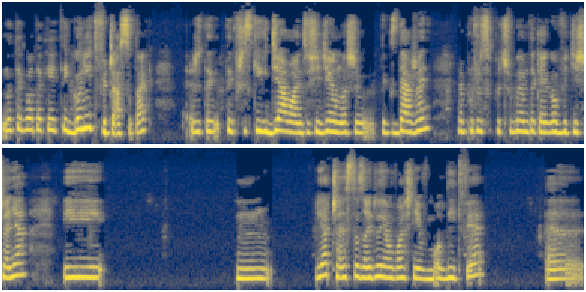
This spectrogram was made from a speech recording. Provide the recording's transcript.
no tego takiej, tej gonitwy czasu, tak? Że te, tych wszystkich działań, co się dzieją, naszym, tych zdarzeń, że po prostu potrzebujemy takiego wyciszenia i ja często znajduję właśnie w modlitwie e,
